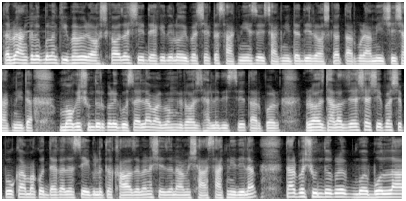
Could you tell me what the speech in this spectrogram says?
তারপরে আঙ্কেলকে বললাম, কীভাবে রস খাওয়া যায়? সে দেখে দিল, ওই পাশে একটা শাকনি আছে, ওই শাকনিটা দিয়ে রস খাওয়া তারপরে আমি সেই শাকনিটা মগে সুন্দর করে গোছাইলাম এবং রস ঢালে দিচ্ছে। তারপর রস ঢালা যাচ্ছে সে পাশে পোকামাকড় দেখা যাচ্ছে, এগুলো তো খাওয়া যাবে না সেই জন্য আমি শাকনি দিলাম। তারপর সুন্দর করে বললাম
